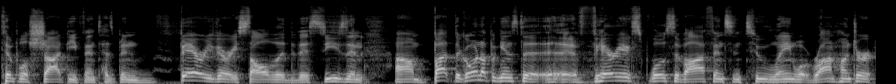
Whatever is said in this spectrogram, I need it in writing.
Temple's shot defense has been very, very solid this season. Um, but they're going up against a, a, very explosive offense in Tulane. What Ron Hunter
